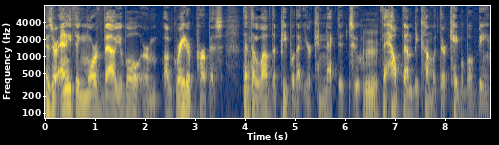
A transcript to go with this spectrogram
Is there anything more valuable or a greater purpose than to love the people that you're connected to, mm. to help them become what they're capable of being.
